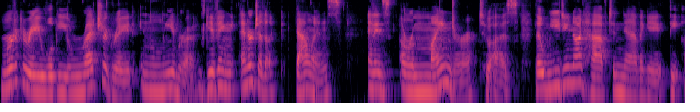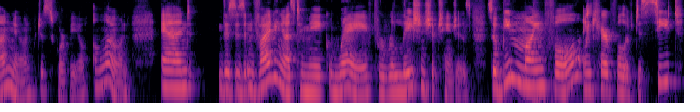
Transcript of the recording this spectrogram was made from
Mercury will be retrograde in Libra, giving energetic balance and is a reminder to us that we do not have to navigate the unknown, which is Scorpio, alone. And this is inviting us to make way for relationship changes. So be mindful and careful of deceit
